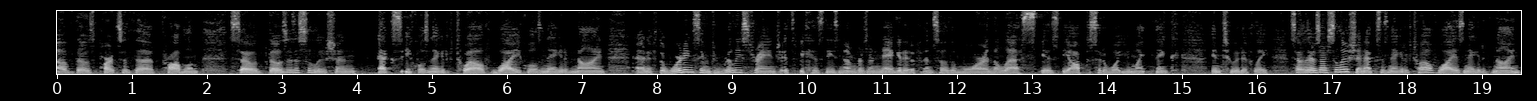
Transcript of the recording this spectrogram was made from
of those parts of the problem. So those are the solution. x equals negative 12, y equals negative 9. And if the wording seemed really strange, it's because these numbers are negative. And so the more and the less is the opposite of what you might think intuitively. So there's our solution. X is negative 12, Y is negative 9.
